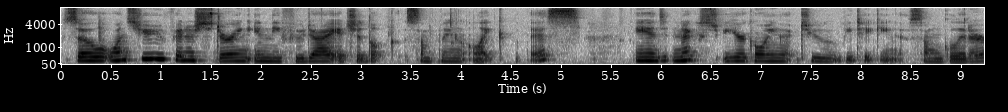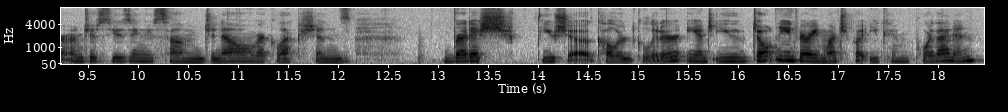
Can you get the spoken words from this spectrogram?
So once you finish stirring in the food dye it should look something like this. And next you're going to be taking some glitter. I'm just using some Janelle Recollections reddish fuchsia colored glitter and you don't need very much but you can pour that in.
